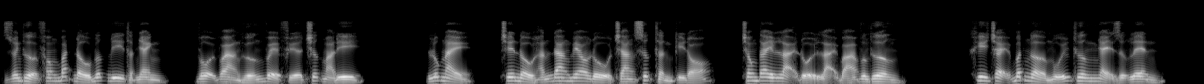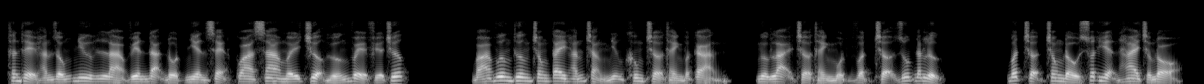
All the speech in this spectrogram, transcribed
Doanh Thừa Phong bắt đầu bước đi thật nhanh, vội vàng hướng về phía trước mà đi. Lúc này, trên đầu hắn đang đeo đồ trang sức thần kỳ đó, trong tay lại đổi lại bá vương thương. Khi chạy bất ngờ mũi thương nhảy dựng lên, thân thể hắn giống như là viên đạn đột nhiên xẹt qua xa mấy trượng hướng về phía trước. Bá vương thương trong tay hắn chẳng những không trở thành vật cản, ngược lại trở thành một vật trợ giúp đắc lực. Bất chợt trong đầu xuất hiện hai chấm đỏ.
